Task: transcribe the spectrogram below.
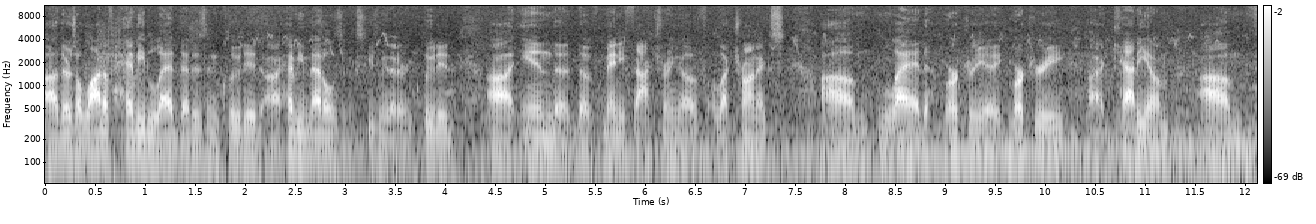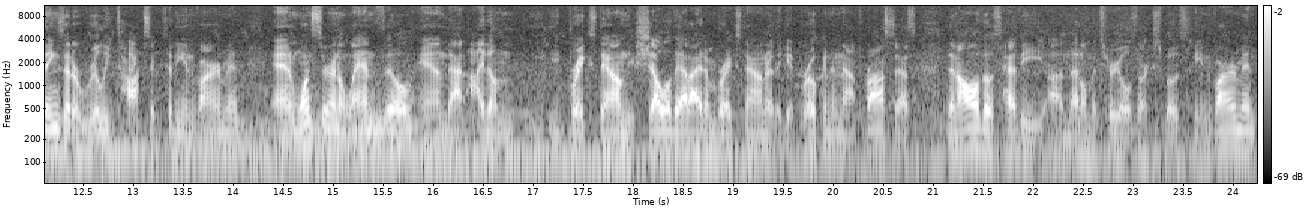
Uh, there's a lot of heavy lead that is included, uh, heavy metals, excuse me, that are included uh, in the, the manufacturing of electronics. Um, lead, mercury, mercury, uh, cadmium, um, things that are really toxic to the environment. And once they're in a landfill and that item breaks down, the shell of that item breaks down, or they get broken in that process, then all of those heavy uh, metal materials are exposed to the environment,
